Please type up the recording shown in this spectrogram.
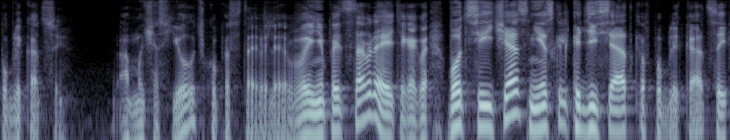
публикаций а мы сейчас елочку поставили. Вы не представляете, как бы. Вот сейчас несколько десятков публикаций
